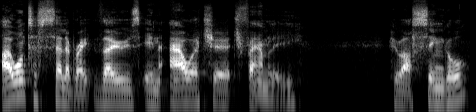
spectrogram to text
I want to celebrate those in our church family who are single,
